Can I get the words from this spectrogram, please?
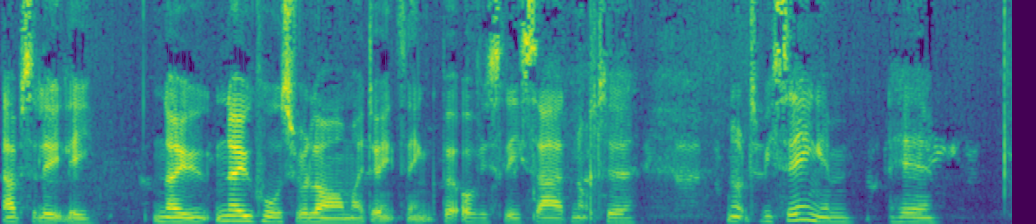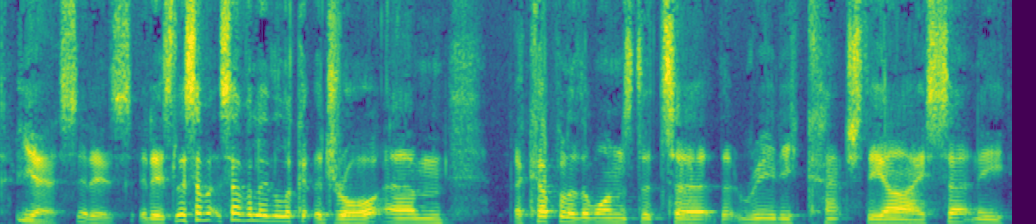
absolutely, no no cause for alarm, I don't think. But obviously, sad not to not to be seeing him here. Yes, it is. It is. Let's have, let's have a little look at the draw. Um, a couple of the ones that uh, that really catch the eye, certainly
